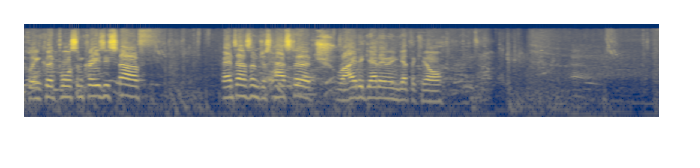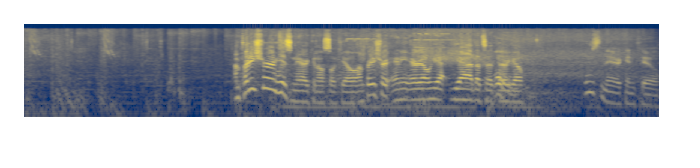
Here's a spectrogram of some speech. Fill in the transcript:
Queen could pull some crazy stuff. Phantasm just has to try to get in and get the kill. I'm pretty sure his Nair can also kill. I'm pretty sure any aerial. Yeah, yeah, that's it. There we Oh. go. Who's Nair can kill?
